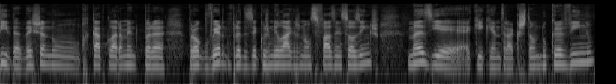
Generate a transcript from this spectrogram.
vida, deixando um recado claramente para, para o governo para dizer que os milagres não se fazem sozinhos. Mas e é aqui que entra a questão do cravinho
